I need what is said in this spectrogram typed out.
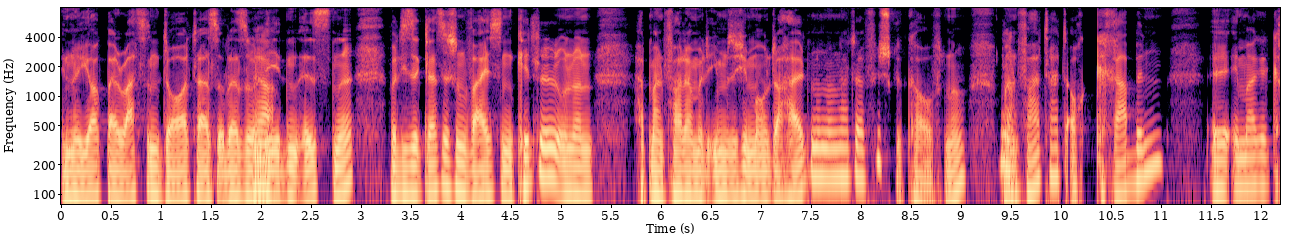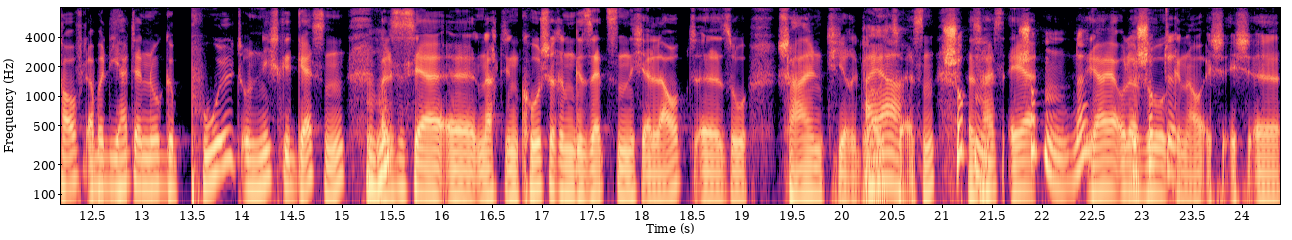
in New York bei Russ and Daughters oder so Mhm. Ja. Läden ist, ne? Aber diese klassischen weißen Kittel und dann hat mein Vater mit ihm sich immer unterhalten und dann hat er Fisch gekauft, ne? Mein Vater hat auch Krabben äh, immer gekauft, aber die hat er nur gepoolt und nicht gegessen, Mhm. weil es ist ja äh, nach den koscheren Gesetzen nicht erlaubt, äh, so Schalentiere, glaube Ah ja. ich, zu essen. Schuppen, Das heißt eher, Schuppen, ne? Ja, ja, oder Geschuppte- so, genau. Ich, ich, äh,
